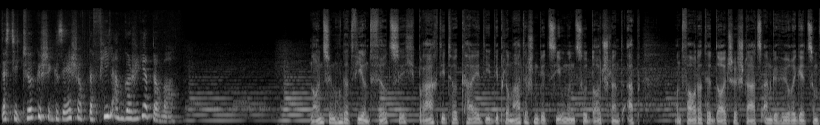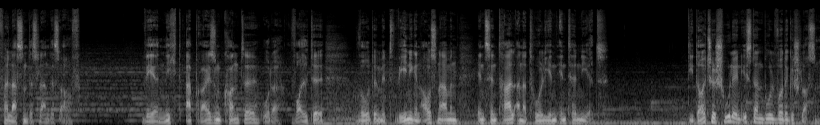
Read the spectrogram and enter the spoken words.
dass die türkische Gesellschaft da viel engagierter war. 1944 brach die Türkei die diplomatischen Beziehungen zu Deutschland ab und forderte deutsche Staatsangehörige zum Verlassen des Landes auf. Wer nicht abreisen konnte oder wollte, wurde mit wenigen Ausnahmen in Zentralanatolien interniert. Die deutsche Schule in Istanbul wurde geschlossen.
